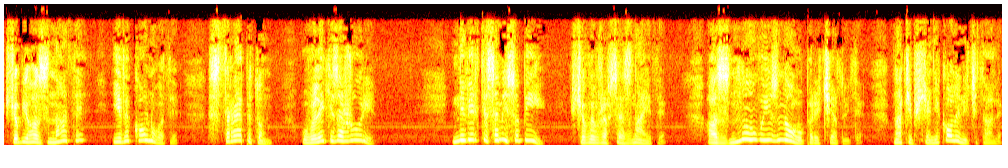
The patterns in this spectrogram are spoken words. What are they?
щоб його знати і виконувати з трепетом у великій зажурі. Не вірте самі собі, що ви вже все знаєте, а знову і знову перечитуйте, наче б ще ніколи не читали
